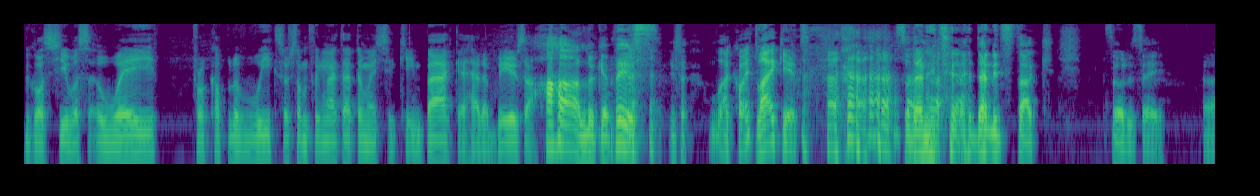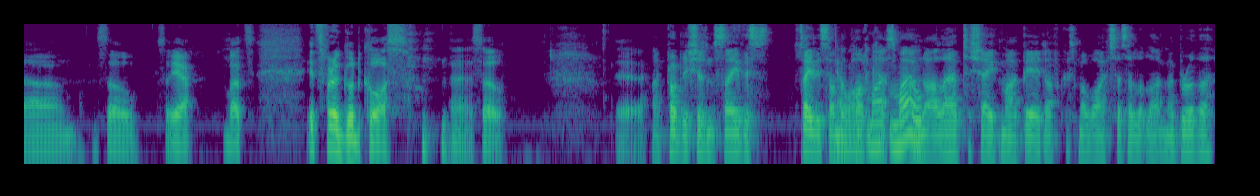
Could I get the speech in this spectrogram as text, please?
because she was away for a couple of weeks or something like that. And when she came back, I had a beard. So, haha, look at this! Said, I quite like it. so then it then it stuck, so to say. Um, so so yeah, but it's for a good cause. Uh, so uh, I probably shouldn't say this say this on yeah, the well, podcast. My, my... I'm not allowed to shave my beard off because my wife says I look like my brother.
